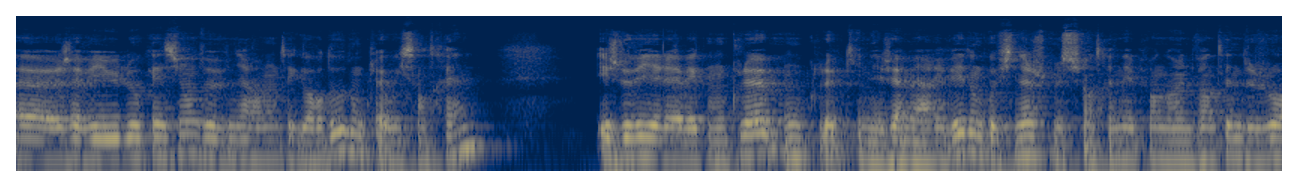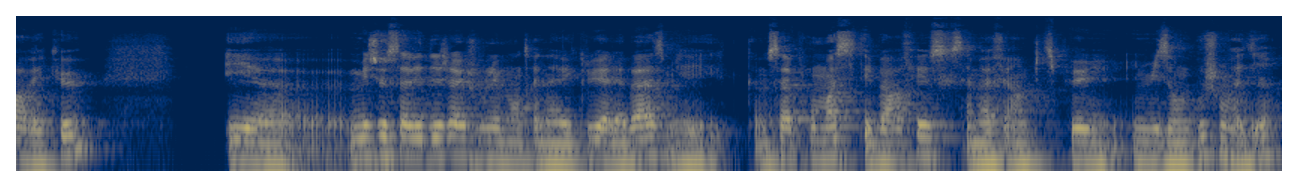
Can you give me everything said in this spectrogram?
euh, j'avais eu l'occasion de venir à Montegordo, donc là où ils s'entraînent. Et je devais y aller avec mon club, mon club qui n'est jamais arrivé. Donc au final, je me suis entraînée pendant une vingtaine de jours avec eux. Et euh, mais je savais déjà que je voulais m'entraîner avec lui à la base, mais comme ça pour moi c'était parfait parce que ça m'a fait un petit peu une, mise en bouche on va dire.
